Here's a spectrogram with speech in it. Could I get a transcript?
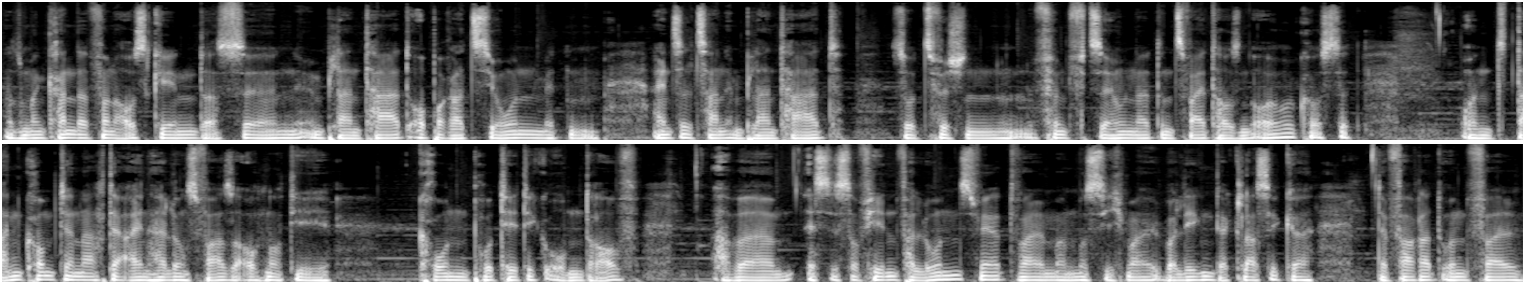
Also man kann davon ausgehen, dass äh, eine Implantatoperation mit einem Einzelzahnimplantat so zwischen 1500 und 2000 Euro kostet. Und dann kommt ja nach der Einheilungsphase auch noch die Kronenprothetik obendrauf. Aber es ist auf jeden Fall lohnenswert, weil man muss sich mal überlegen, der Klassiker, der Fahrradunfall,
